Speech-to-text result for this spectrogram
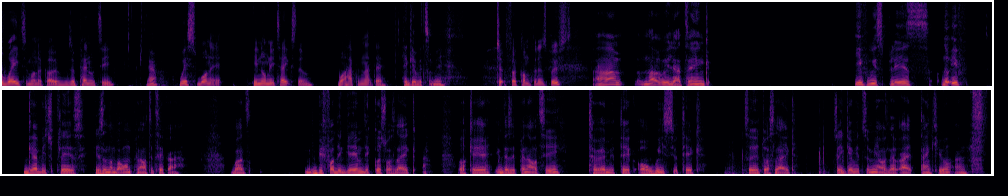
away to Monaco was a penalty. Yeah, Wiss won it. He normally takes them. What happened that day? he gave it to me. Ju- For confidence boost? Um, not really. I think if Wiz plays, no, if Grbić plays, he's the number one penalty taker. But before the game, the coach was like, okay, if there's a penalty, Terem you take or Wiz you take. So it was like, so he gave it to me. I was like, all right, thank you. And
